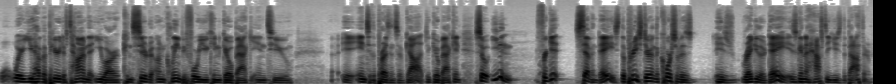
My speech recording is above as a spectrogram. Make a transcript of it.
where you have a period of time that you are considered unclean before you can go back into into the presence of God to go back in. So even forget seven days. The priest during the course of his his regular day is going to have to use the bathroom.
